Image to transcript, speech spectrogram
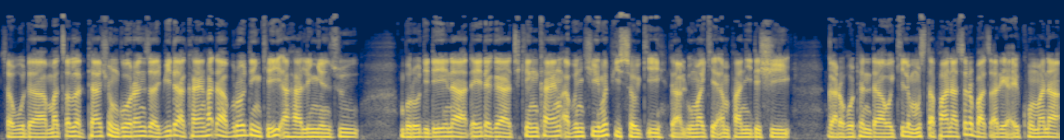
saboda matsalar tashin goron zabi da kayan hada burodin ke yi a halin yanzu. Burodi dai na ɗaya daga cikin kayan abinci mafi sauƙi da al'umma ke amfani da shi. Ga rahoton da wakilin mustapha nasir batsari aiko mana.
